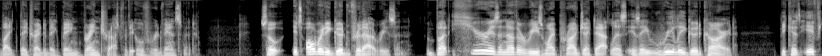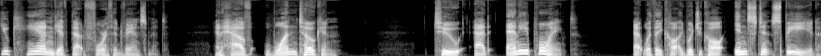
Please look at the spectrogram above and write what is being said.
like they tried to make brain, brain trust for the over advancement. So it's already good for that reason. But here is another reason why Project Atlas is a really good card. Because if you can get that fourth advancement and have one token to, at any point, at what they call what you call instant speed,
